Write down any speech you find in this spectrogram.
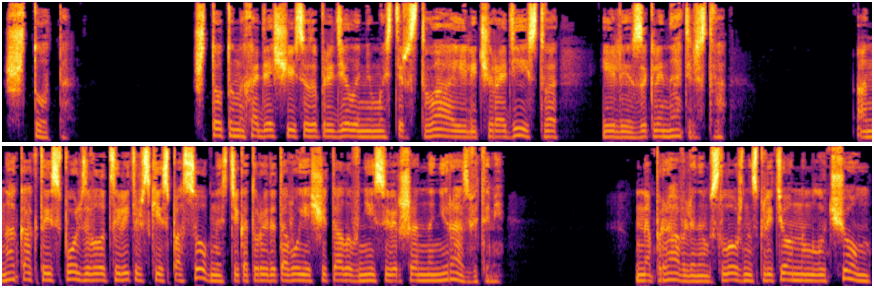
что-то. Что-то, находящееся за пределами мастерства или чародейства, или заклинательства — она как-то использовала целительские способности, которые до того я считала в ней совершенно неразвитыми. Направленным, сложно сплетенным лучом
